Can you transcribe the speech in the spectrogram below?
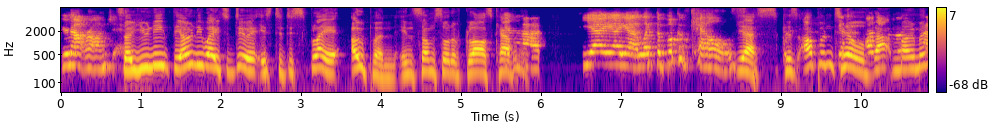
You're not wrong, Jay. So you need the only way to do it is to display it open in some sort of glass cabinet. yeah. yeah, yeah, yeah. Like the Book of Kells. Yes, because up until on that moment.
